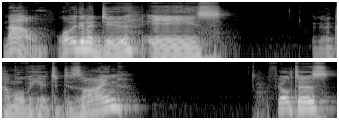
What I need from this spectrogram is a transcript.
Now, what we're going to do is we're going to come over here to design, filters.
